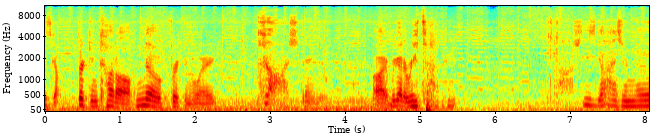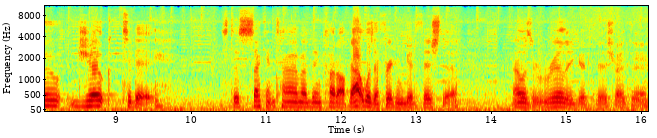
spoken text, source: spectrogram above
He's got freaking cut off. No freaking way. Gosh dang it. Alright, we gotta retie. Gosh, these guys are no joke today. It's the second time I've been cut off. That was a freaking good fish though. That was a really good fish right there.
